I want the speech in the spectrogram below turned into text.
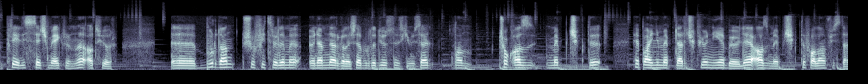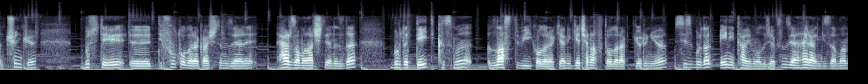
playlist seçme ekranına atıyor. E, buradan şu filtreleme önemli arkadaşlar. Burada diyorsunuz ki misal lan çok az map çıktı. Hep aynı mapler çıkıyor. Niye böyle? Az map çıktı falan fistan. Çünkü bu siteyi e, default olarak açtığınızda yani her zaman açtığınızda burada date kısmı last week olarak yani geçen hafta olarak görünüyor. Siz buradan anytime alacaksınız. Yani herhangi zaman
